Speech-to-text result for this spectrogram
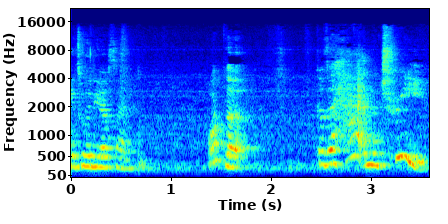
it's windy outside. What the? There's a hat in the tree.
